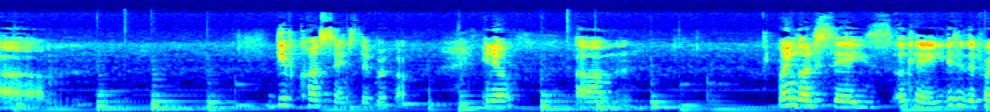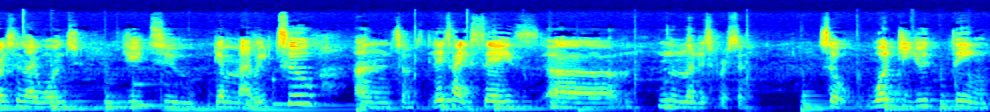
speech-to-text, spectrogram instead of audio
um, give consent to the breakup? You know, um, when God says, "Okay, this is the person I want you to get married to," and some later he says um, no not this person. So what do you think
